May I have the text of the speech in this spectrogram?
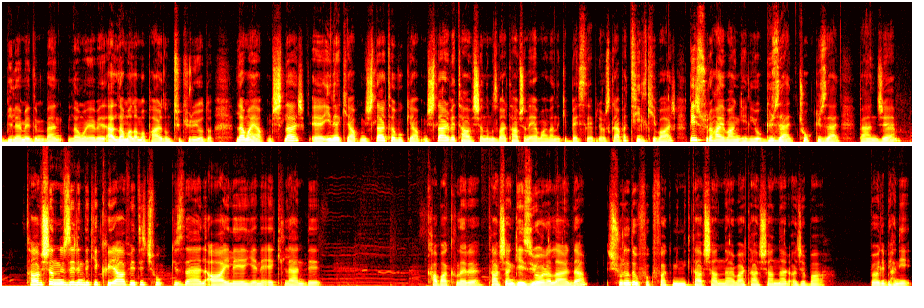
Bilemedim. Ben lamaya ben lama lama pardon tükürüyordu. Lama yapmışlar, e, inek yapmışlar, tavuk yapmışlar ve tavşanımız var. Tavşanı ev hayvanı gibi besleyebiliyoruz galiba. Tilki var. Bir sürü hayvan geliyor. Güzel, çok güzel bence. Tavşanın üzerindeki kıyafeti çok güzel. Aileye yeni eklendi. Kabakları. Tavşan geziyor oralarda. Şurada da ufak ufak minik tavşanlar var. Tavşanlar acaba böyle bir hani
